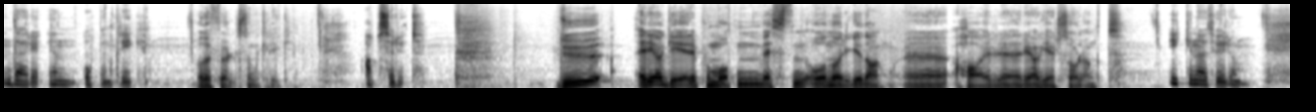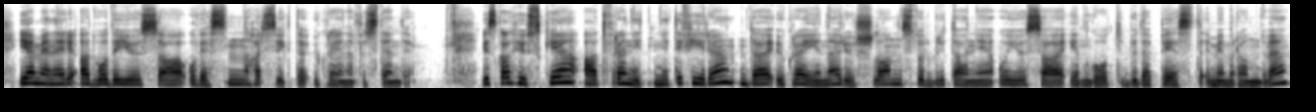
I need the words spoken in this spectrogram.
Det er en åpen krig. Og det føles som krig? Absolutt. Du reagerer på måten Vesten og Norge da, eh, har reagert så langt? Ikke noe tvil om. Jeg mener at både USA og Vesten har svikta Ukraina fullstendig. Vi skal huske at fra 1994, da Ukraina, Russland, Storbritannia og USA inngått Budapest-memorandumet,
